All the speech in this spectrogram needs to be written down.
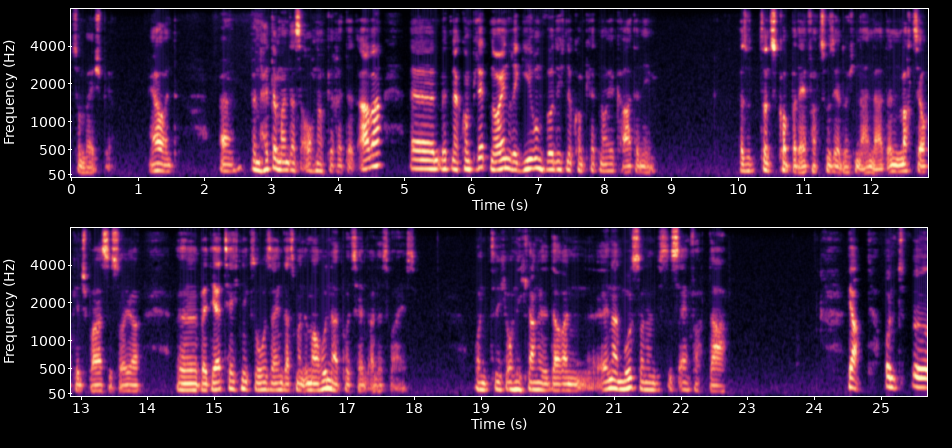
zum Beispiel. Ja, und äh, dann hätte man das auch noch gerettet. Aber äh, mit einer komplett neuen Regierung würde ich eine komplett neue Karte nehmen. Also sonst kommt man einfach zu sehr durcheinander. Dann macht es ja auch keinen Spaß. Es soll ja äh, bei der Technik so sein, dass man immer 100% alles weiß. Und sich auch nicht lange daran erinnern muss, sondern es ist einfach da. Ja, und äh,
